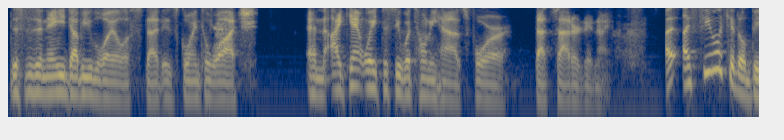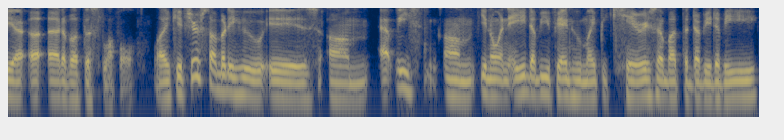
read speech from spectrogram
this is an AEW loyalist that is going to watch? And I can't wait to see what Tony has for that Saturday night. I, feel like it'll be at about this level. Like if you're somebody who is um, at least um, you know an AEW fan who might be curious about the WWE,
